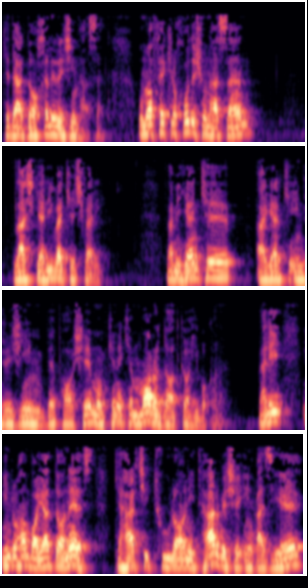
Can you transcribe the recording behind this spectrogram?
که در داخل رژیم هستن؟ اونا فکر خودشون هستن لشکری و کشوری. و میگن که اگر که این رژیم به پاشه ممکنه که ما رو دادگاهی بکنن. ولی این رو هم باید دانست که هرچی طولانی تر بشه این قضیه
